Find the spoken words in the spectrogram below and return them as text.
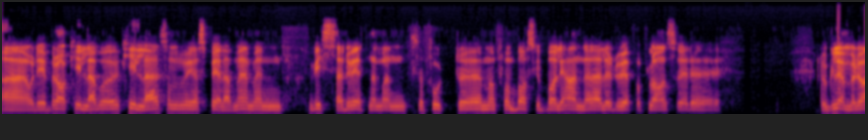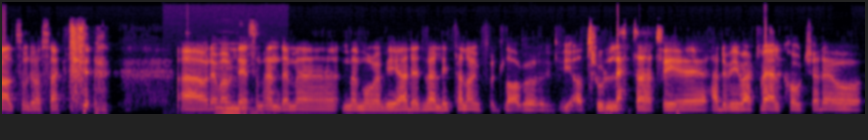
Uh, och det är bra killar, killar som jag har spelat med men vissa, du vet när man så fort uh, man får en basketboll i handen eller du är på plan så är det då glömmer du allt som du har sagt. uh, och det var väl det mm. som hände med, med många. Vi hade ett väldigt talangfullt lag och jag tror lätt att vi hade vi varit välcoachade och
